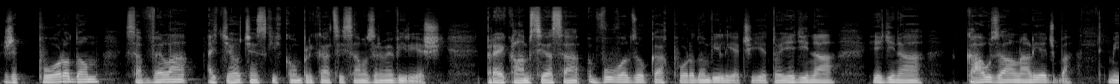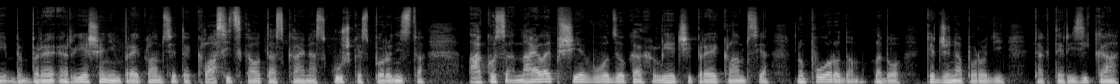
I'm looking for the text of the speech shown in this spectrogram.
že pôrodom sa veľa aj tehotenských komplikácií samozrejme vyrieši. Preeklamsia sa v úvodzovkách pôrodom vylieči. Je to jediná, jediná kauzálna liečba. My pre, riešením preeklamsie, to je klasická otázka aj na skúške z porodníctva, ako sa najlepšie v úvodzovkách lieči preeklampsia? No pôrodom, lebo keď žena porodí, tak tie rizika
